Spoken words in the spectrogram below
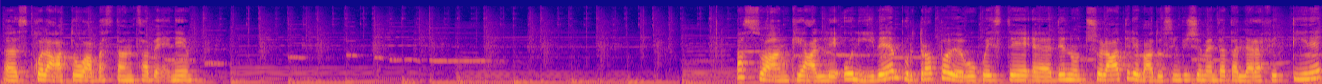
eh, scolato abbastanza bene. Passo anche alle olive, purtroppo avevo queste eh, denocciolate, le vado semplicemente a tagliare a fettine,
